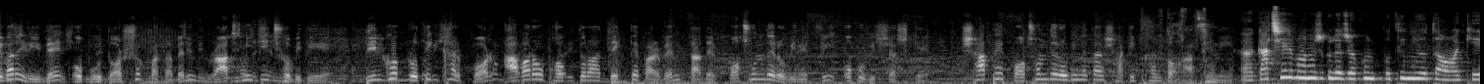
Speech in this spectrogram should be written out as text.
এবারের ঈদে অপু দর্শক পাতাবেন রাজনীতি ছবি দিয়ে। দীর্ঘ প্রতীক্ষার পর আবারও ভক্তরা দেখতে পারবেন তাদের পছন্দের অভিনেত্রী অপু বিশ্বাসকে। সাথে পছন্দের অভিনেতা শাকিব খান তো আছেনই। কাছের মানুষগুলো যখন প্রতিনিয়ত আমাকে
